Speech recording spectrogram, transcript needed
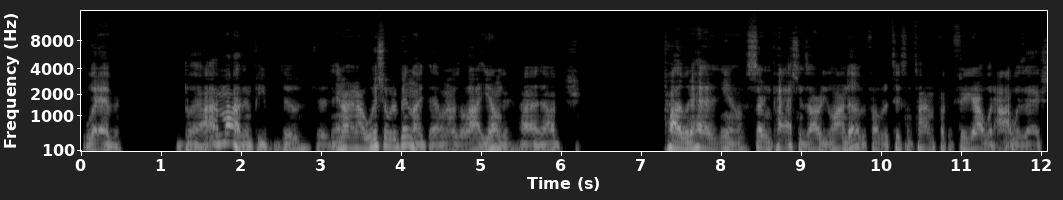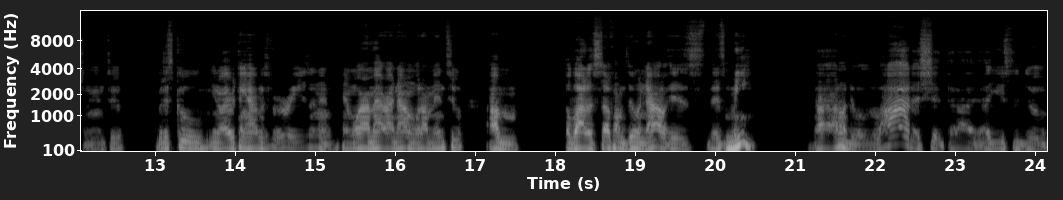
whatever. But I admire them people, dude. And I, and I wish it would have been like that when I was a lot younger. I, I probably would have had you know certain passions already lined up if I would have took some time to fucking figure out what I was actually into. But it's cool, you know. Everything happens for a reason, and and where I'm at right now and what I'm into, I'm a lot of the stuff I'm doing now is is me. I, I don't do a lot of shit that I, I used to do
